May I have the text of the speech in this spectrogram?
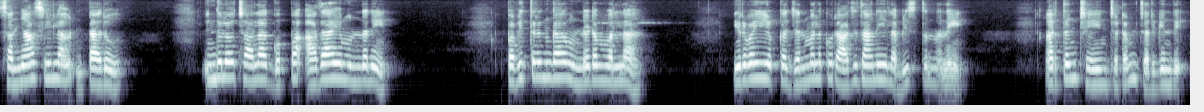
సన్యాసీలు అంటారు. ఇందులో చాలా గొప్ప ఆదాయం ఉందని పవిత్రంగా ఉండడం వల్ల ఇరవై ఒక్క జన్మలకు రాజధాని లభిస్తుందని అర్థం చేయించటం జరిగింది.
